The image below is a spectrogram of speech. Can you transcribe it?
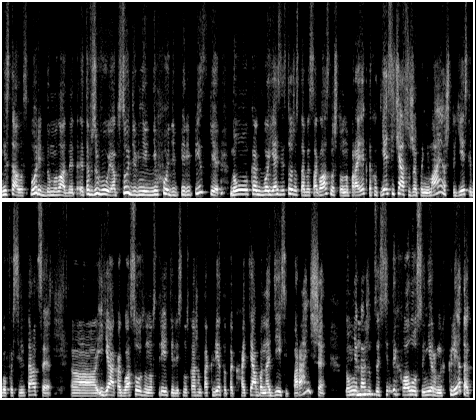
не стала спорить, думаю, ладно, это, это вживую обсудим, не, не в ходе переписки, но как бы я здесь тоже с тобой согласна, что на проектах, вот я сейчас уже понимаю, что если бы фасилитация э, и я как бы осознанно встретились, ну, скажем так, лето так хотя бы на 10 пораньше, то, мне mm-hmm. кажется, седых волос и нервных клеток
